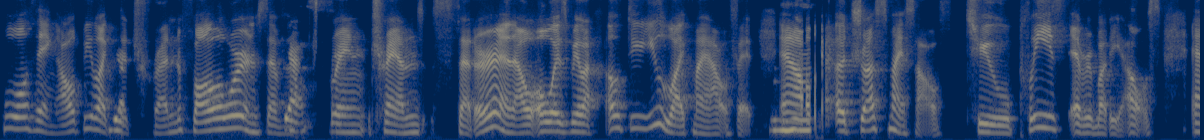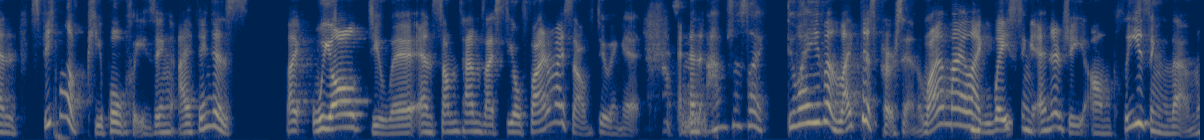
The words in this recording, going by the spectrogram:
cool thing? I'll be like the trend follower instead of yes. trend trend setter, and I'll always be like, oh, do you like my outfit? Mm-hmm. And I'll adjust myself to please everybody else. And speaking of people pleasing, I think is like we all do it. And sometimes I still find myself doing it. Absolutely. And I'm just like, do I even like this person? Why am I like mm-hmm. wasting energy on pleasing them?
